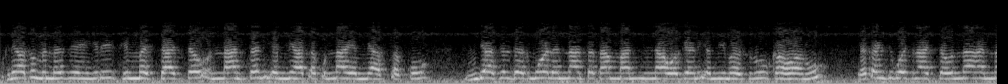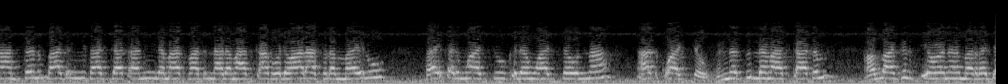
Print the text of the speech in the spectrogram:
ምክንያቱም እነዚህ እንግዲህ ሲመቻቸው እናንተን የሚያጠቁና የሚያስጠቁ እንዲያ ሲል ደግሞ ለእናንተ ታማኝና ወገን የሚመስሉ ከሆኑ የቀንጅቦች ናቸውና እናንተን ባገኙት አጋጣሚ ለማጥፋትና ለማጥቃት ወደ ኋላ ስለማይሉ ሳይቀድሟችሁ ቅደሟቸውና አጥቋቸው እነሱን ለማጥቃትም አላህ ግልጽ የሆነ መረጃ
